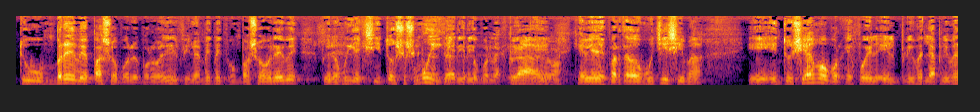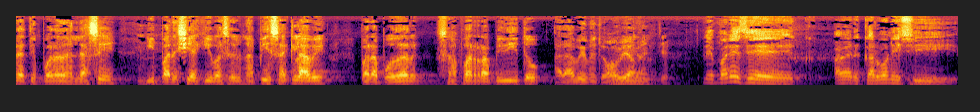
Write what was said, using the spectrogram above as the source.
tuvo un breve paso por el porvenir, finalmente fue un paso breve, pero muy exitoso, muy querido por la gente, Claro. ¿eh? que había despertado muchísima eh, entusiasmo porque fue el, el primer, la primera temporada en la C y parecía que iba a ser una pieza clave para poder zafar rapidito a la B Metropolitana. Obviamente. ¿Le parece, a ver, Carboni, si,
